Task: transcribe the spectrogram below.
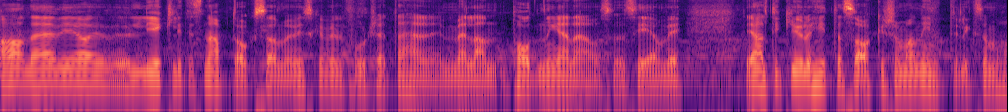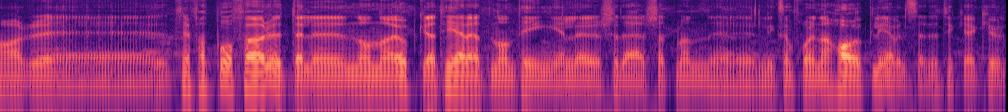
Ja, nej, vi har, vi gick lite snabbt också men vi ska väl fortsätta här mellan poddningarna och så se om vi... Det är alltid kul att hitta saker som man inte liksom har eh, träffat på förut eller någon har uppgraderat någonting eller sådär så att man eh, liksom får en aha-upplevelse. Det tycker jag är kul.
